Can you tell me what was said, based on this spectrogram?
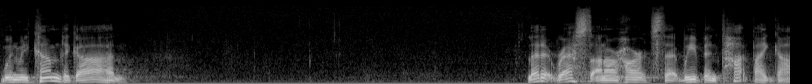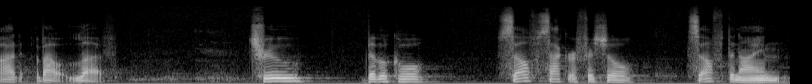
When we come to God, let it rest on our hearts that we've been taught by God about love. True biblical self sacrificial, self denying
